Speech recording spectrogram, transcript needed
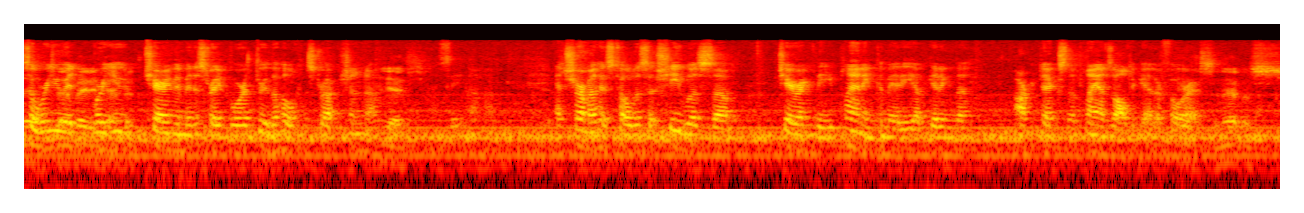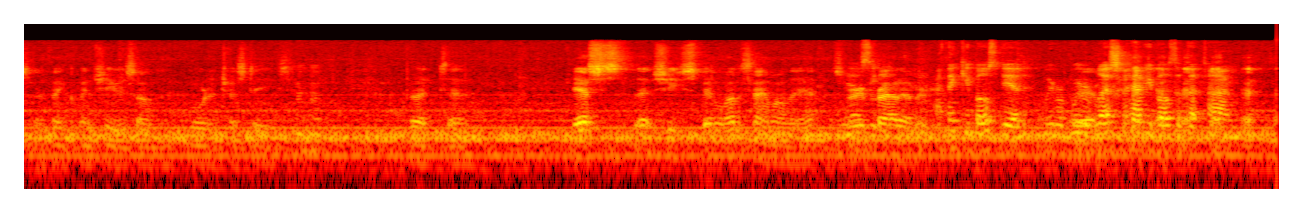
So were you, uh, made in- it were you happen. chairing the administrative board through the whole construction? of- Yes. I see, uh-huh. And Sherma has told us that she was um, chairing the planning committee of getting the architects and the plans all together for us. Yes, and that was, I think, when she was on the board of trustees. Mhm. But, uh, yes, that she spent a lot of time on that. I was Yes, very you- proud of her. I think you both did. We were, we were blessed to have you both at that time.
